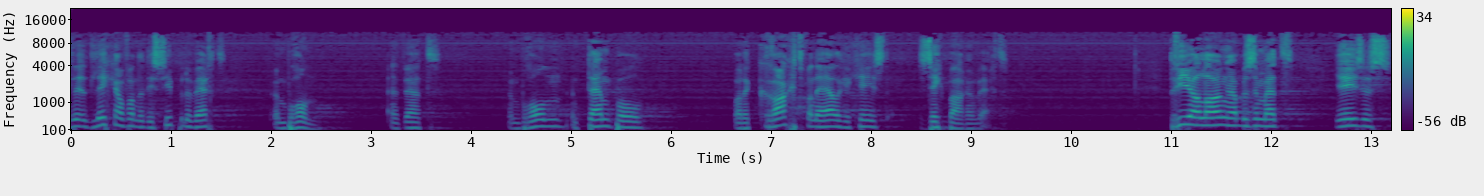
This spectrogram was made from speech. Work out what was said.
het lichaam van de discipelen werd een bron. En het werd een bron, een tempel, waar de kracht van de Heilige Geest zichtbaar in werd. Drie jaar lang hebben ze met Jezus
